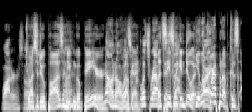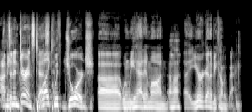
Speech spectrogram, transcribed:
water. So Do you want us to do a pause and you Huh? can go pee or no, no. Let's Okay. let's wrap. Let's see this if we can do it. Yeah, let's All right. wrap it up because I it's mean, an endurance test. like with George, uh, when we had him on, Uh-huh. uh, you're going to be coming back.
